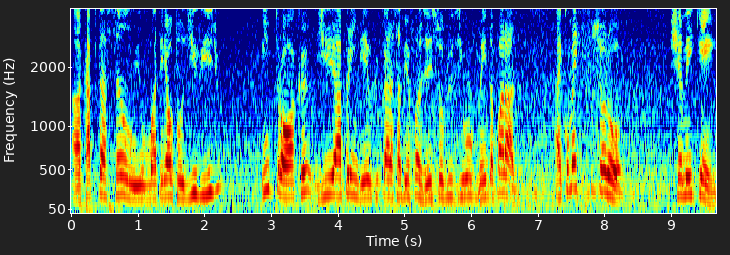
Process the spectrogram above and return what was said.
a captação e o material todo de vídeo em troca de aprender o que o cara sabia fazer sobre o desenvolvimento da parada. Aí como é que funcionou? Chamei quem?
